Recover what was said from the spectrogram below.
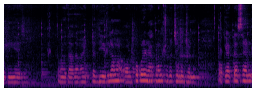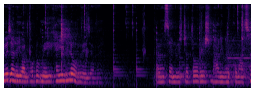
এদিকে যে তোমার দাদা ভাইটা দিয়ে দিলাম, আর অল্প করে রাখলাম ছোটো ছেলের জন্য। ওকে একটা স্যান্ডউইচ আর এই অল্পটুকু ম্যাগি খাইয়ে দিলেও হয়ে যাবে। কারণ স্যান্ডউইচটা তো বেশ ভারী ভরকম আছে।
